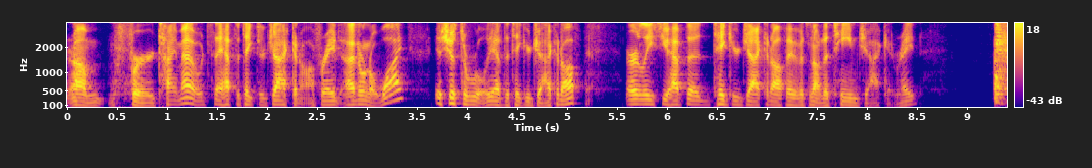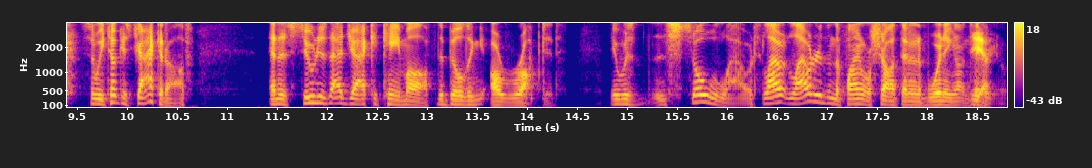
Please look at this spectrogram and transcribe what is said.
um for timeouts, they have to take their jacket off. Right? I don't know why. It's just a rule. You have to take your jacket off, or at least you have to take your jacket off if it's not a team jacket. Right? so he took his jacket off, and as soon as that jacket came off, the building erupted. It was so loud, loud, louder than the final shot that ended up winning Ontario.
